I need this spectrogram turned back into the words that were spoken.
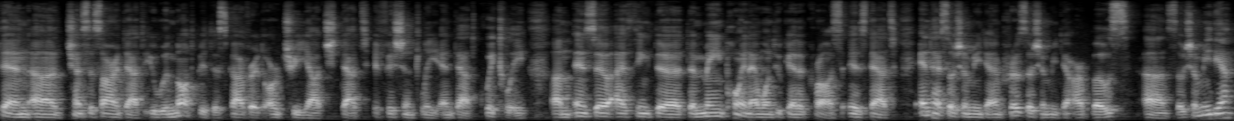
then uh, chances are that it will not be discovered or triaged that efficiently and that quickly. Um, and so I think the, the main point I want to get across is that anti-social media and pro-social media are both uh, social media,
